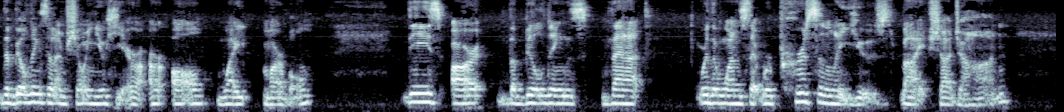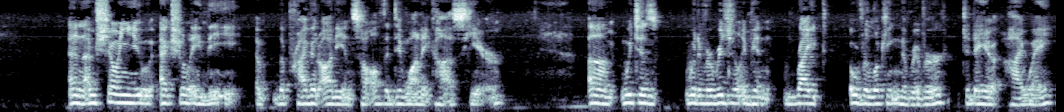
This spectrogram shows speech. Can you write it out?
the buildings that I'm showing you here are all white marble. These are the buildings that were the ones that were personally used by Shah Jahan. And I'm showing you actually the uh, the private audience hall, the Diwani Khas here, um, which is would have originally been right overlooking the river, today a highway,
